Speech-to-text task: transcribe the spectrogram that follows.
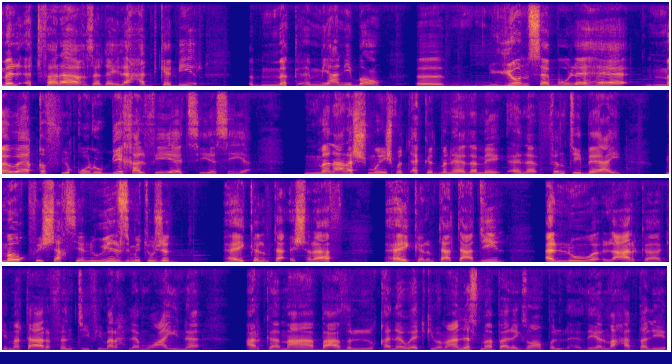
ملأت فراغ زاد إلى حد كبير يعني bon ينسب لها مواقف يقولوا بخلفيات سياسية. ما نعرفش مانيش متأكد من هذا ما أنا في انطباعي موقفي الشخصي أنه يلزم توجد هيكل نتاع إشراف هيكل نتاع تعديل أنه العركة كما تعرف أنت في مرحلة معينة عركة مع بعض القنوات كما مع نسمة par exemple هذه المحطة اللي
